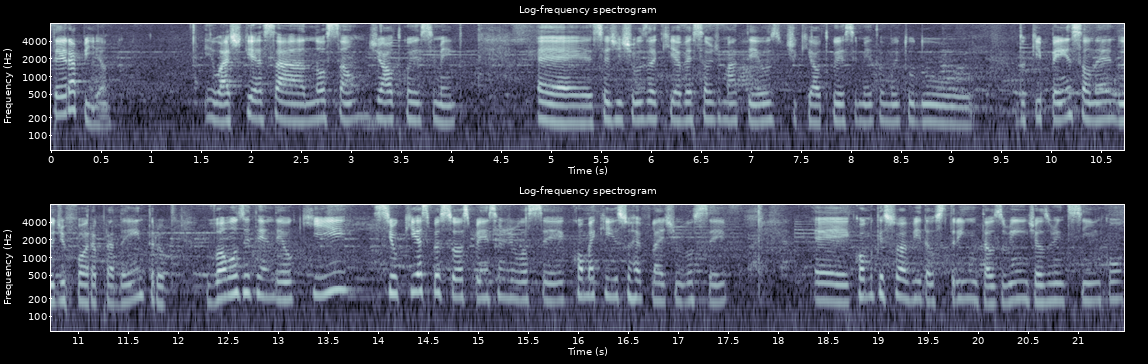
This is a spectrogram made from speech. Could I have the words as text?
terapia. Eu acho que essa noção de autoconhecimento, é, se a gente usa aqui a versão de Mateus, de que autoconhecimento é muito do do que pensam, né, do de fora para dentro, vamos entender o que, se o que as pessoas pensam de você, como é que isso reflete em você, é, como que sua vida aos 30, aos 20, aos 25,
